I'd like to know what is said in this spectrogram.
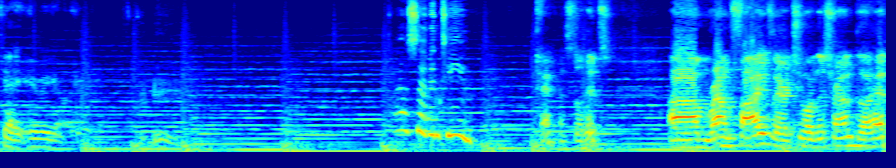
Okay, here we go. Uh, 17. Okay, that still hits. Um, round five, there are two on this round. Go ahead.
